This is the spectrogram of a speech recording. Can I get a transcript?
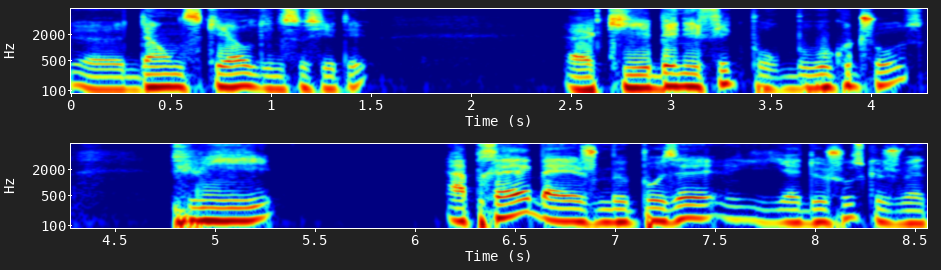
euh, downscale d'une société, euh, qui est bénéfique pour beaucoup de choses. Puis après, ben, je me posais, il y a deux choses que je vais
